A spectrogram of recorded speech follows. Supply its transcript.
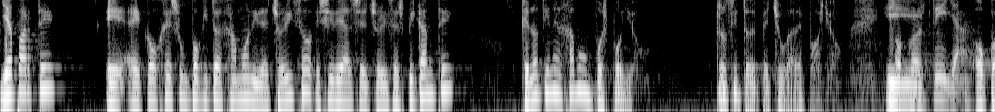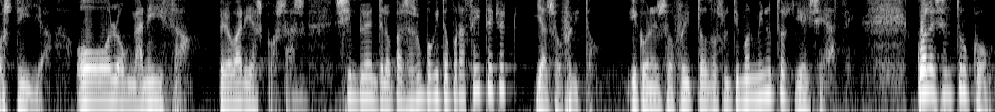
Y aparte, eh, eh, coges un poquito de jamón y de chorizo. Es ideal si el chorizo es picante. Que no tiene jamón, pues pollo. Trocito de pechuga de pollo. O costilla. O costilla. O longaniza. Pero varias cosas. Simplemente lo pasas un poquito por aceite y al sofrito. Y con el sofrito dos últimos minutos y ahí se hace. ¿Cuál es el truco?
